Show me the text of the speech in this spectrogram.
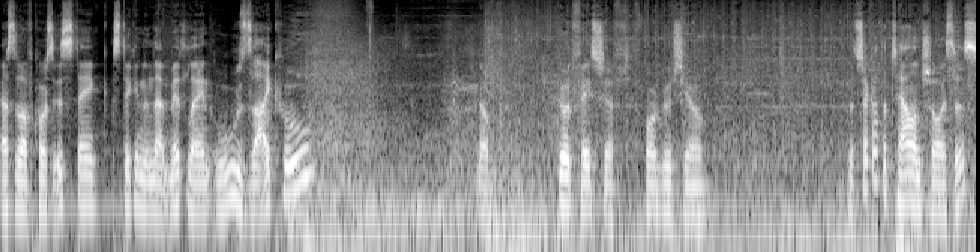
Asdal of course is sticking in that mid lane. Ooh, Zaiku? Nope. Good face shift for Guccio. Let's check out the talent choices.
